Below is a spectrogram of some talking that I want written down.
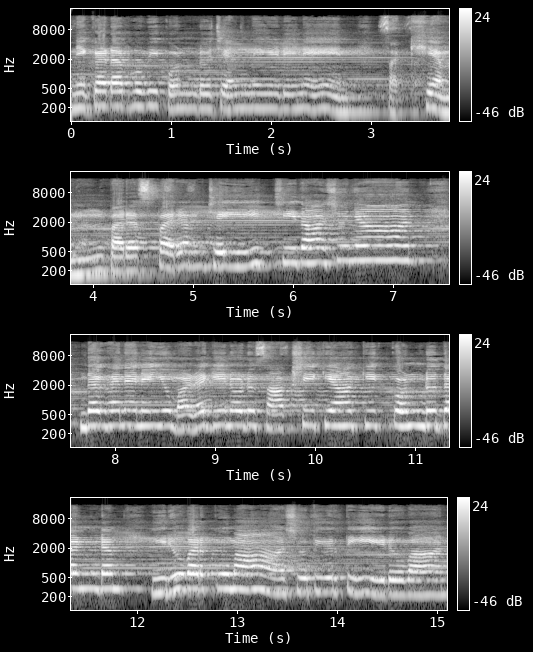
നികടഭുവി കൊണ്ടു ചെന്നിടിനേൻ. സഖ്യം പരസ്പരം ചെയ്യിച്ചിതാശു ഞാൻ. ദഹനനെയും അഴകിനോട് സാക്ഷിക്കാക്കിക്കൊണ്ടു ദണ്ഡം ഇരുവർക്കുമാശു തീർത്തിയിടുവാൻ.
